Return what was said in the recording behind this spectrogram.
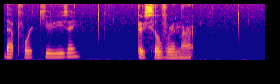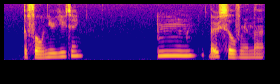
That fork you're using, there's silver in that. The phone you're using, Mmm, there's silver in that.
